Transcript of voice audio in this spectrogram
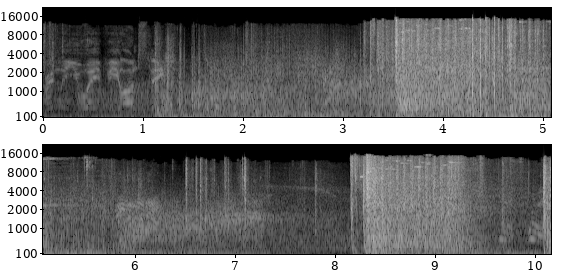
Friendly UAV on station. Lost Bravo.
